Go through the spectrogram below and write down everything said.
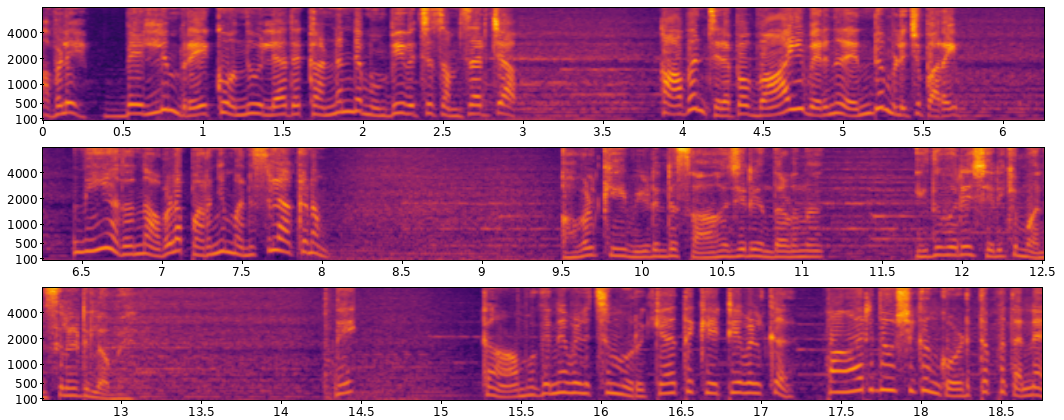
അവളെ ബെല്ലും ബ്രേക്കും ഒന്നും ഇല്ലാതെ കണ്ണന്റെ മുമ്പിൽ വെച്ച് സംസാരിച്ച അവൻ ചിലപ്പോ വായി വരുന്നത് എന്തും വിളിച്ചു പറയും. നീ അതൊന്ന് അവളെ പറഞ്ഞു മനസ്സിലാക്കണം. അവൾക്ക് ഈ വീടിന്റെ സാഹചര്യം എന്താണെന്ന് ഇതുവരെ ശരിക്കും മനസ്സിലായിട്ടില്ല അമ്മേ. കാമുകനെ വിളിച്ച് മുറിക്കാത്ത കേട്ടിയവൾക്ക് പാരിതോഷികം കൊടുത്തപ്പോ തന്നെ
